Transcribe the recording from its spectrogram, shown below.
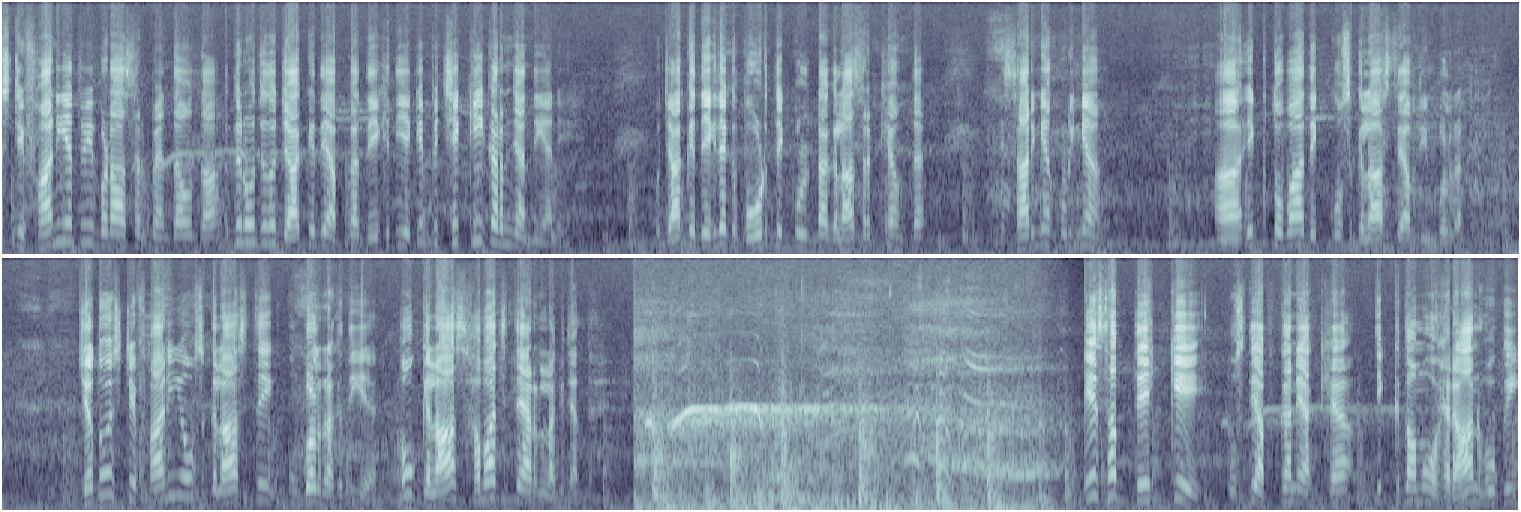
ਸਟੇਫਾਨੀਆ ਤੇ ਵੀ ਬੜਾ ਅਸਰ ਪੈਂਦਾ ਹੁੰਦਾ। ਇੱਕ ਦਿਨ ਉਹ ਜਦੋਂ ਜਾ ਕੇ ਅਧਿਆਪਕਾ ਦੇਖਦੀ ਹੈ ਕਿ ਪਿੱਛੇ ਕੀ ਕਰਨ ਜਾਂਦੀਆਂ ਨੇ। ਉਹ ਜਾ ਕੇ ਦੇਖਦੇ ਕਿ ਬੋਰਡ ਤੇ ਇੱਕ ਉਲਟਾ ਗਲਾਸ ਰੱਖਿਆ ਹੁੰਦਾ ਹੈ। ਇਹ ਸਾਰੀਆਂ ਕੁੜੀਆਂ ਇੱਕ ਤੋਂ ਬਾਅਦ ਇੱਕ ਉਸ ਗਲਾਸ ਤੇ ਆਪਦੀ ਉਂਗਲ ਰੱਖਦੀ ਜਦੋਂ ਸਟੇਫਾਨੀਆ ਉਸ ਗਲਾਸ ਤੇ ਉਂਗਲ ਰੱਖਦੀ ਹੈ, ਤਾਂ ਉਹ ਗਲਾਸ ਹਵਾ 'ਚ ਤੈਰਨ ਲੱਗ ਜਾਂਦਾ ਹੈ। ਇਹ ਸਭ ਦੇਖ ਕੇ ਉਸ ਅਧਿਆਪਕਾ ਨੇ ਆਖਿਆ, ਇੱਕਦਮ ਉਹ ਹੈਰਾਨ ਹੋ ਗਈ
